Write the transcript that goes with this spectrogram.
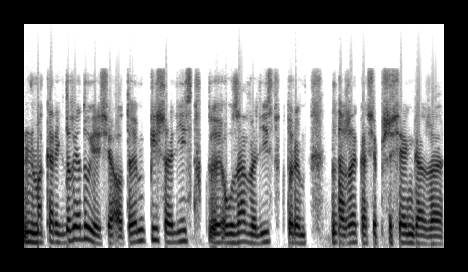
Makarik dowiaduje się o tym, pisze list, łzawy list, w którym zarzeka się, przysięga, że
